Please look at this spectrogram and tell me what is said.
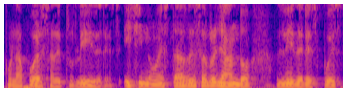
por la fuerza de tus líderes. Y si no estás desarrollando líderes, pues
